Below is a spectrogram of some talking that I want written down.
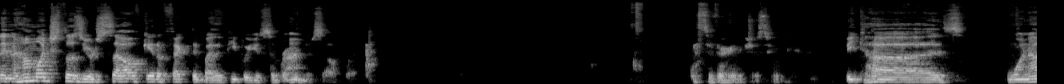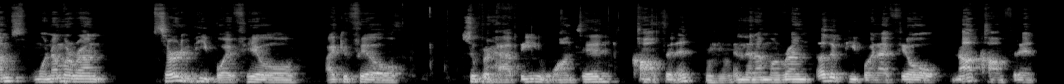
then how much does yourself get affected by the people you surround yourself with? That's a very interesting. Because when I'm when I'm around certain people, I feel I could feel super happy, wanted, confident. hmm and then I'm around other people and I feel not confident.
